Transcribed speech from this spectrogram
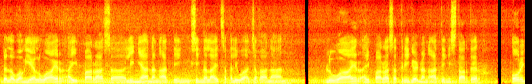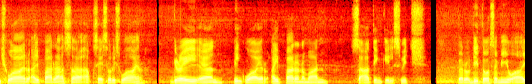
dalawang yellow wire ay para sa linya ng ating signal light sa kaliwa at sa kanan. Blue wire ay para sa trigger ng ating starter. Orange wire ay para sa accessories wire. Gray and pink wire ay para naman sa ating kill switch. Pero dito sa MIUI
